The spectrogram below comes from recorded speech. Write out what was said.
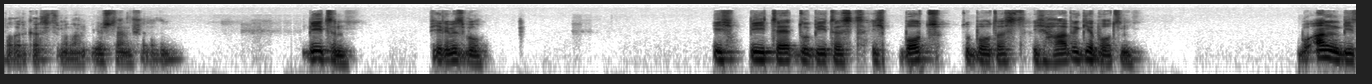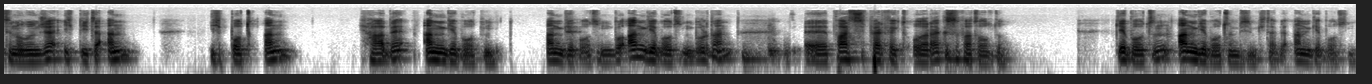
kafaları karıştırmadan göstermiş olalım. Bieten. Fiilimiz bu. Ich biete, du bietest. Ich bot, du botest. Ich habe geboten. Bu anbieten olunca ich biete an, ich bot an, ich habe angeboten. Angeboten. Bu angeboten buradan e, participe perfect olarak sıfat oldu. Geboten, angeboten bizimki tabii. Angeboten.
